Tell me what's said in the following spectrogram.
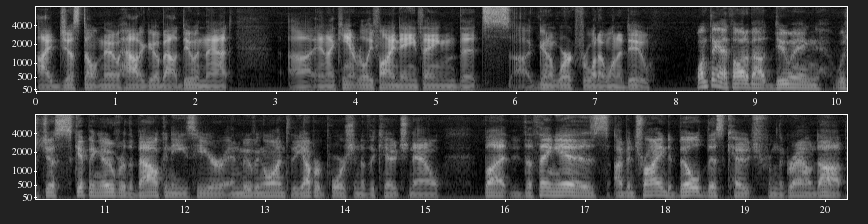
I just don't know how to go about doing that. Uh, and I can't really find anything that's uh, going to work for what I want to do. One thing I thought about doing was just skipping over the balconies here and moving on to the upper portion of the coach now. But the thing is, I've been trying to build this coach from the ground up.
